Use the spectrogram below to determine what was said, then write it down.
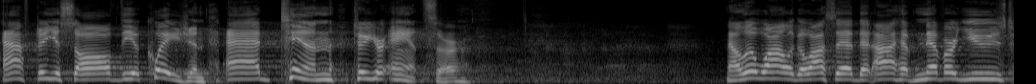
after you solve the equation, add 10 to your answer. Now, a little while ago, I said that I have never used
